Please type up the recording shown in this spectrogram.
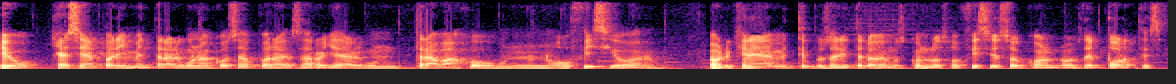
digo, ya sea para inventar alguna cosa, para desarrollar algún trabajo, un oficio. Porque generalmente, pues ahorita lo vemos con los oficios o con los deportes.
